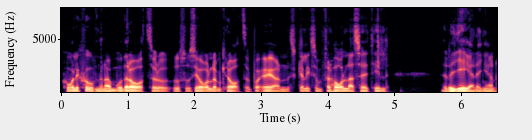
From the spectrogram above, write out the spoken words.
koalitionen av moderater och, och, socialdemokrater på ön ska liksom förhålla sig till regeringen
